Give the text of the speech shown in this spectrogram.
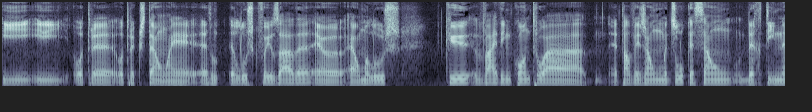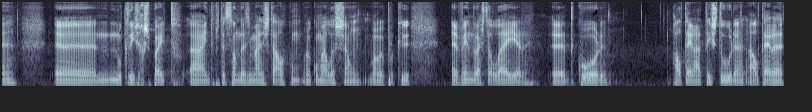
e, e, outra, outra questão é a, a, luz que foi usada é, é uma luz que vai de encontro a, talvez a uma deslocação da retina uh, no que diz respeito à interpretação das imagens tal como, como elas são, porque havendo esta layer uh, de cor altera a textura, altera,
